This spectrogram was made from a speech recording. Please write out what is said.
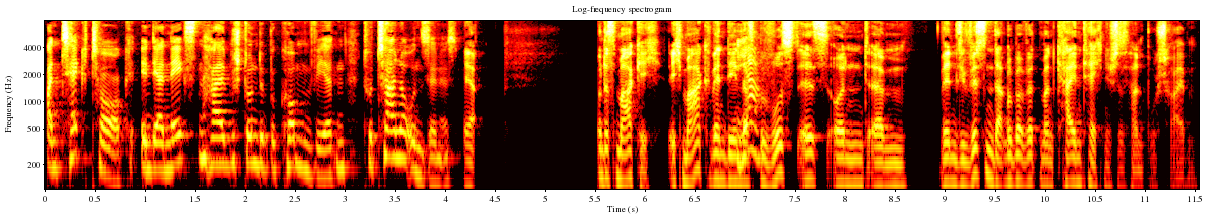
an Tech Talk in der nächsten halben Stunde bekommen werden, totaler Unsinn ist. Ja. Und das mag ich. Ich mag, wenn denen Ja. das bewusst ist und ähm, wenn sie wissen, darüber wird man kein technisches Handbuch schreiben.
